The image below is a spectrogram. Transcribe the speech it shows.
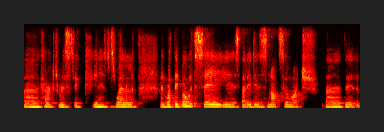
uh, characteristic in it as well. And what they both say is that it is not so much uh, the,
